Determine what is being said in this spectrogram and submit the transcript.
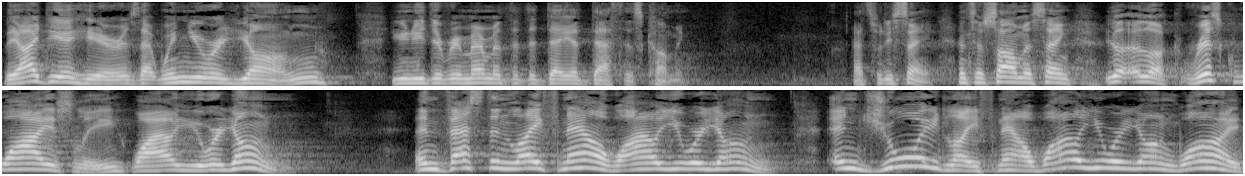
The idea here is that when you are young, you need to remember that the day of death is coming. That's what he's saying. And so Solomon is saying, look, risk wisely while you are young. Invest in life now while you are young. Enjoy life now while you are young. Why?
